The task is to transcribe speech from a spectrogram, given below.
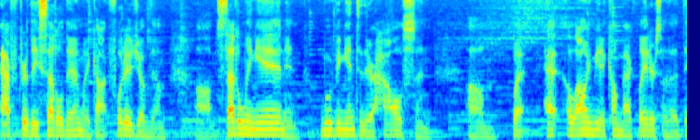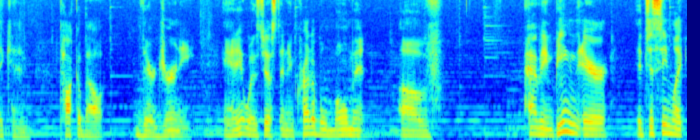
after they settled in we got footage of them um, settling in and moving into their house and um, but allowing me to come back later so that they can talk about their journey and it was just an incredible moment of having, being there, it just seemed like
